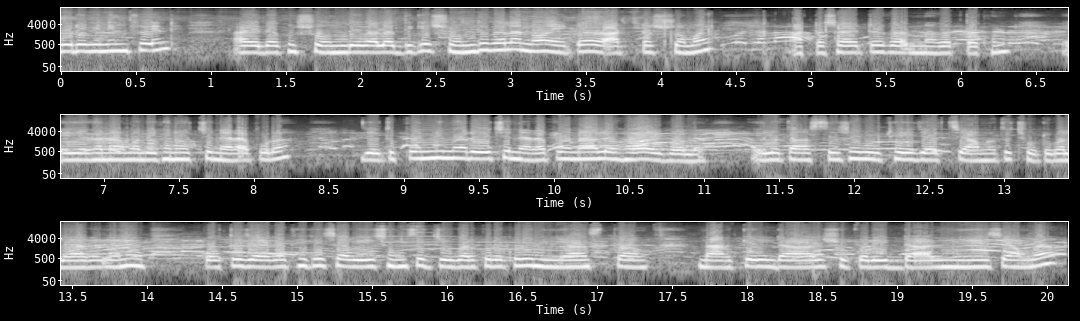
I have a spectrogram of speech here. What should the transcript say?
গুড ইভিনিং ফ্রেন্ড আর দেখো, সন্ধেবেলার দিকে, সন্ধেবেলা নয়, এটা আটটার সময়, আটটা সাড়ে আটটা কা- নাগাদ তখন। এই এখানে আমাদের এখানে হচ্ছে ন্যাড়াপোড়া। যেহেতু পূর্ণিমা রয়েছে, ন্যাড়াপোড়া না হলে হয়, বলো। এগুলো তো আস্তে সব উঠেই যাচ্ছে। আমরা তো ছোটোবেলায়, আগে জানো, কত জায়গা থেকে সব এই সমস্ত জোগাড় করে করে নিয়ে আসতাম। নারকেল ডাল, সুপারির ডাল নিয়ে এসে আমরা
